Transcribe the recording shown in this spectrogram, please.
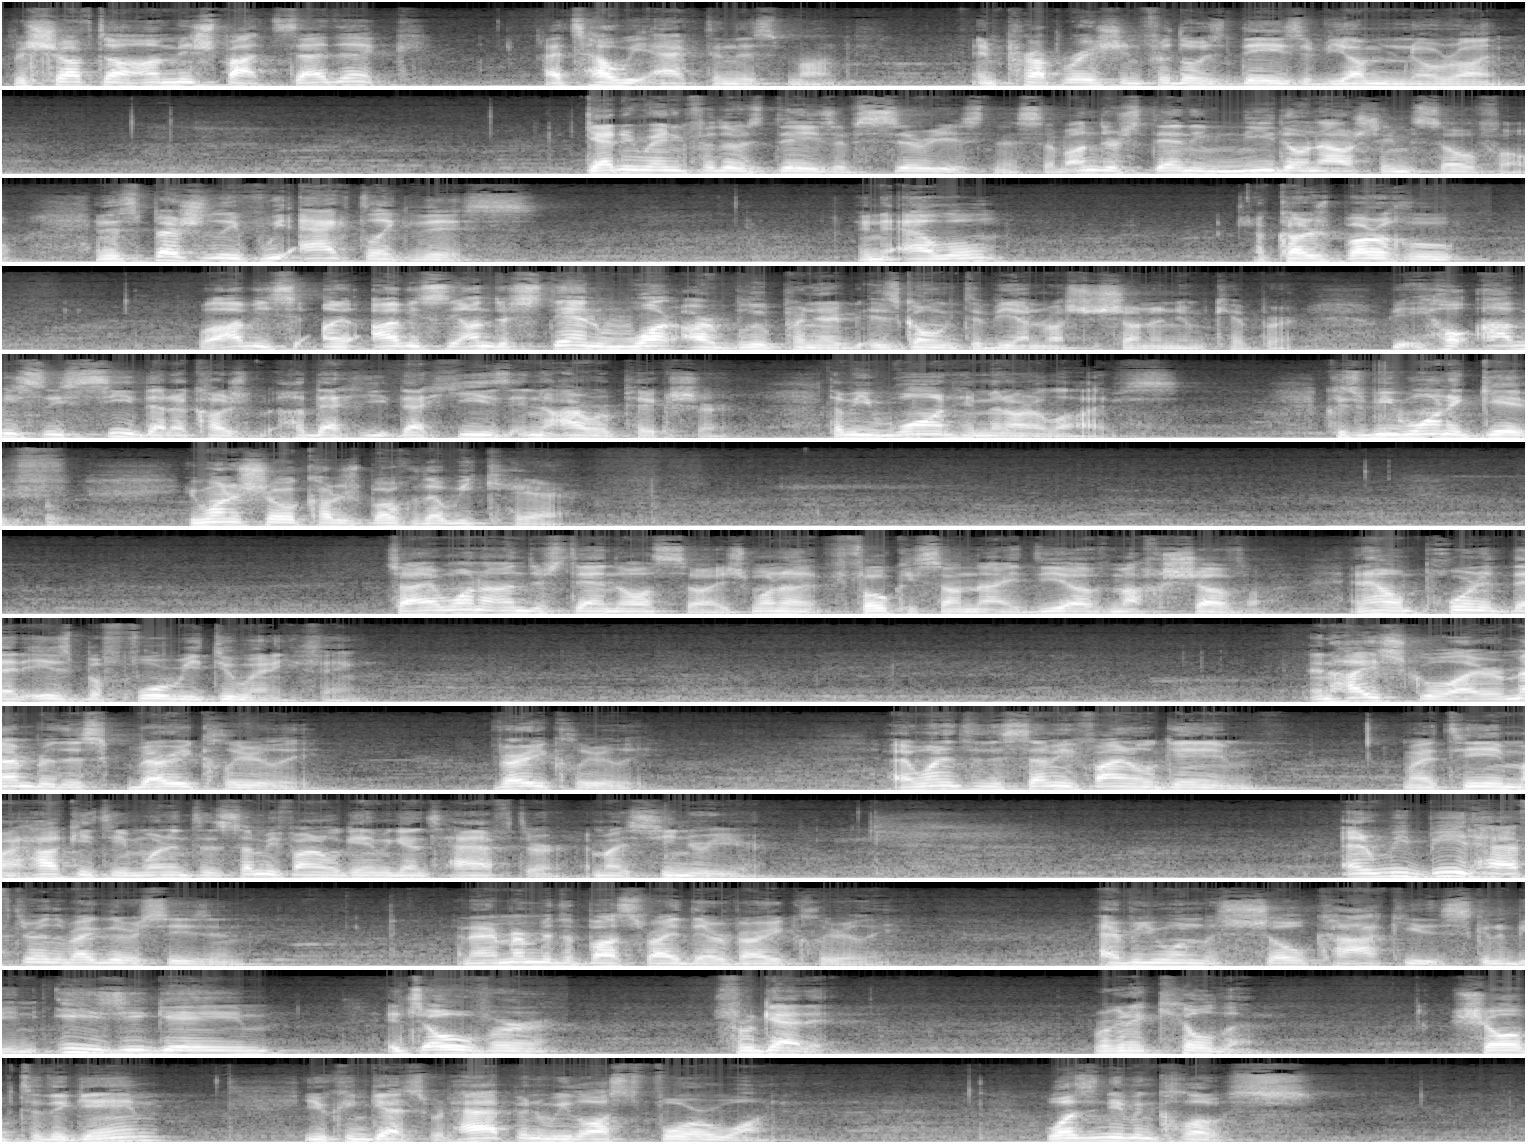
V'shavta Amishpat Tzedek. That's how we act in this month, in preparation for those days of Yom Noran. Getting ready for those days of seriousness, of understanding Nidon Al Shem Sofo. And especially if we act like this. In Elul, Akash Baruch Hu will obviously, uh, obviously understand what our blueprint is going to be on Rosh Hashanah and Yom Kippur. He'll obviously see that, Akash, that, he, that he is in our picture, that we want him in our lives. Because we want to give. We want to show Akash Baruch Hu that we care. So I want to understand also, I just want to focus on the idea of machshava and how important that is before we do anything. In high school, I remember this very clearly very clearly. I went into the semifinal game. My team, my hockey team, went into the semifinal game against HAFTR in my senior year. And we beat HAFTR in the regular season. And I remember the bus ride there very clearly. Everyone was so cocky. This is going to be an easy game. It's over. Forget it. We're going to kill them. Show up to the game. You can guess what happened. We lost 4 1. Wasn't even close.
